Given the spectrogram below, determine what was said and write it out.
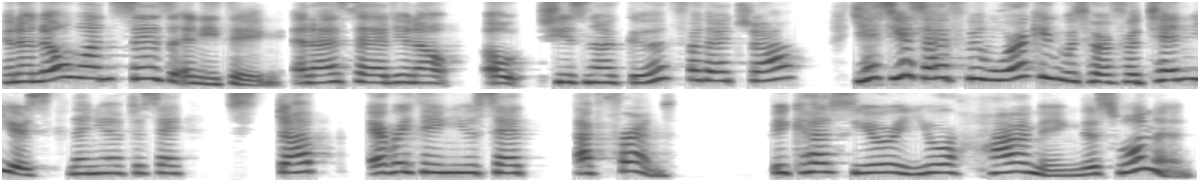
you know, no one says anything. And I said, you know, Oh, she's not good for that job. Yes, yes, I've been working with her for 10 years. Then you have to say, stop everything you said up front because you're, you're harming this woman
